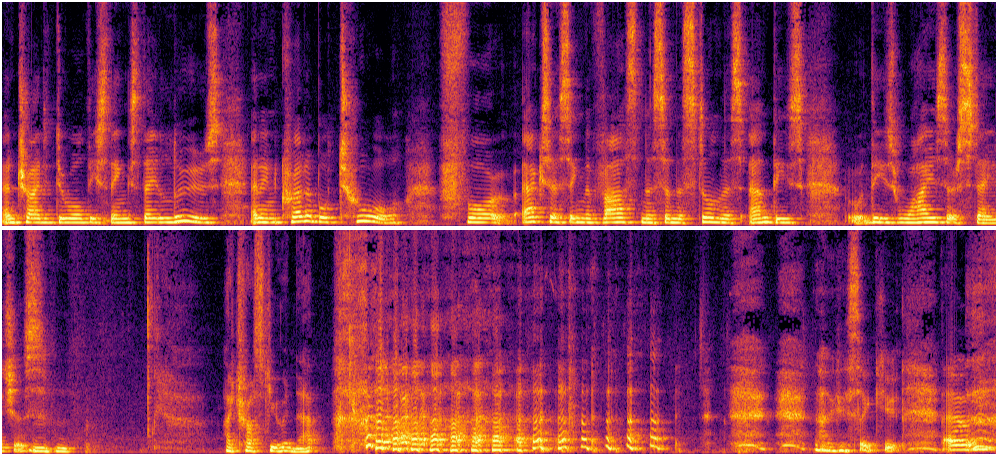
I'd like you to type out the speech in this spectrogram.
and try to do all these things, they lose an incredible tool for accessing the vastness and the stillness and these these wiser stages. Mm-hmm. I trust you in that. oh, you're so cute. Um,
